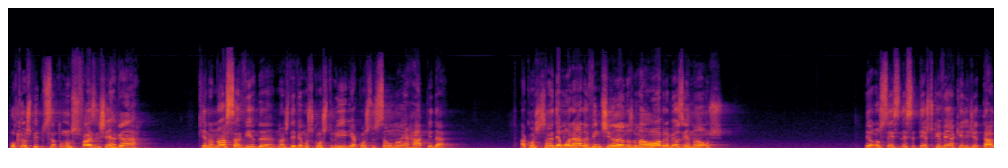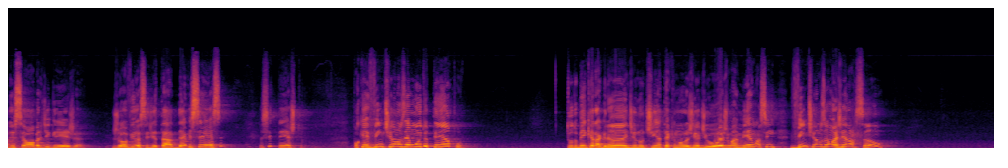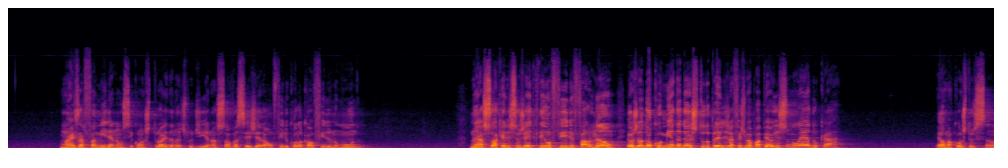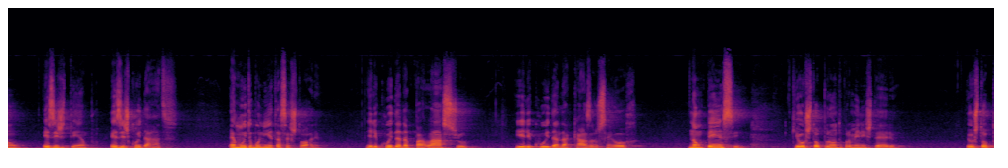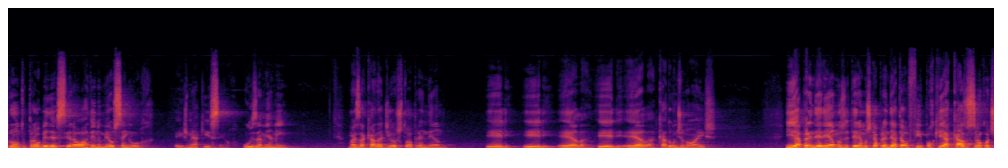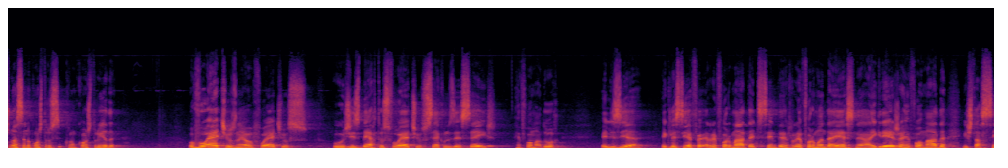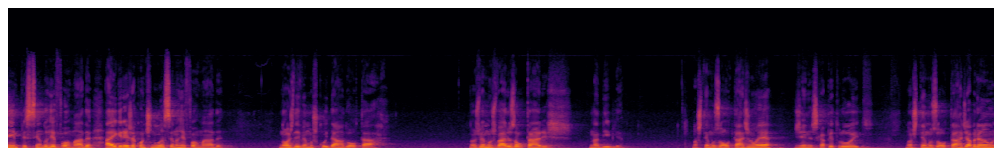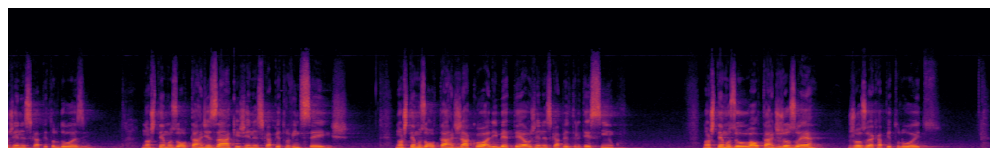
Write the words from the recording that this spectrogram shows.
porque o Espírito Santo nos faz enxergar que na nossa vida nós devemos construir e a construção não é rápida. A construção é demorada, 20 anos numa obra, meus irmãos. Eu não sei se desse texto que vem aquele ditado, isso é obra de igreja. Já ouviu esse ditado? Deve ser esse, esse texto. Porque 20 anos é muito tempo. Tudo bem que era grande, não tinha a tecnologia de hoje, mas mesmo assim, 20 anos é uma geração. Mas a família não se constrói da noite para o dia, não é só você gerar um filho, colocar um filho no mundo. Não é só aquele sujeito que tem um filho e fala: Não, eu já dou comida, dou estudo para ele, já fez meu papel. Isso não é educar. É uma construção, exige tempo, exige cuidado. É muito bonita essa história. Ele cuida do palácio, e Ele cuida da casa do Senhor. Não pense que eu estou pronto para o ministério. Eu estou pronto para obedecer a ordem do meu Senhor. Eis-me aqui, Senhor. Usa-me a mim. Mas a cada dia eu estou aprendendo. Ele, ele, ela, ele, ela, cada um de nós. E aprenderemos e teremos que aprender até o fim, porque a casa do Senhor continua sendo constru construída. O Foetius, né, o Foetius, o Gisbertus Foetius, século XVI, reformador, ele dizia: Ecclesia reformata et sempre reformanda est, né? a igreja reformada está sempre sendo reformada, a igreja continua sendo reformada. Nós devemos cuidar do altar. Nós vemos vários altares na Bíblia. Nós temos o altar de Noé, Gênesis capítulo 8. Nós temos o altar de Abraão, Gênesis capítulo 12. Nós temos o altar de Isaac, Gênesis capítulo 26. Nós temos o altar de Jacó, ali em Betel, Gênesis capítulo 35. Nós temos o altar de Josué, Josué capítulo 8.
